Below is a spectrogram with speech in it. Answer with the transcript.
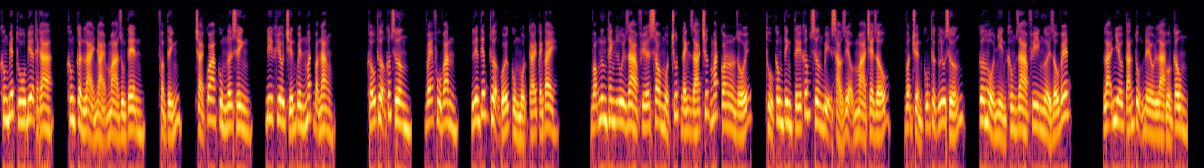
Không biết thu bia thạch ra, không cần lại nhảy mà dùng tên, phẩm tính, trải qua cùng nơi sinh, đi khiêu chiến quên mất vạn năng. Khấu thượng cấp xương, vẽ phù văn, liên tiếp thượng cuối cùng một cái cánh tay. Vọng ngưng thanh lui ra phía sau một chút đánh giá trước mắt con rối, thủ công tinh tế khớp xương bị xảo diệu mà che giấu, vận chuyển cũng thực lưu sướng, cơ hồ nhìn không ra phi người dấu vết. Lại nhiều tán tụng đều là hưởng công,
